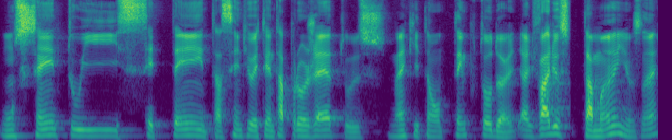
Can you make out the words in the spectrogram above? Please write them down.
uns 170, 180 projetos né, que estão o tempo todo, vários tamanhos, né?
